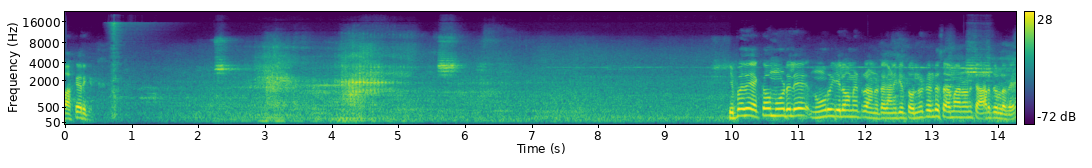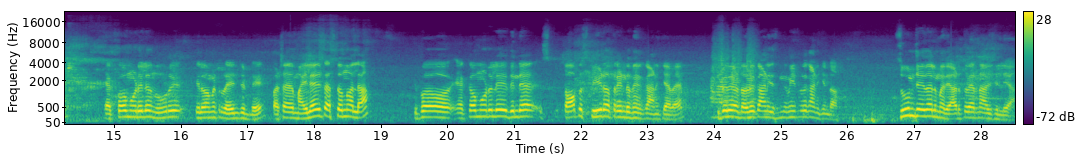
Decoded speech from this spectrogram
ബക്കറിക്കും ഇപ്പോൾ ഇത് എക്കോ മോഡിൽ നൂറ് കിലോമീറ്റർ ആണ് കേട്ടോ. കാണിക്കുന്നത് തൊണ്ണൂറ്റിരണ്ട് ശതമാനമാണ് ചാർജ് ഉള്ളത്. എക്കോ മോഡിൽ നൂറ് കിലോമീറ്റർ റേഞ്ച് ഉണ്ട്. പക്ഷേ മൈലേജ് ടെസ്റ്റ് ഒന്നും അല്ല. ഇപ്പോൾ എക്കോ മോഡിൽ ഇതിന്റെ ടോപ്പ് സ്പീഡ് എത്രയുണ്ടെന്ന് നിങ്ങൾക്ക് കാണിക്കാവേ? ഇപ്പോൾ ഇത് കേട്ടോ ഒരു കാണി മീറ്റർ കാണിക്കണ്ട? സൂം ചെയ്താലും മതി. അടുത്ത് വരേണ്ട ആവശ്യമില്ല.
